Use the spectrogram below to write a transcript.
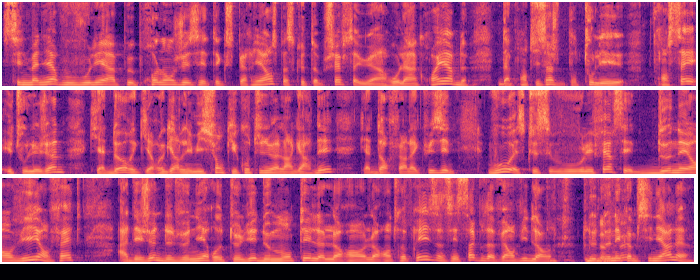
c'est une manière, vous voulez un peu prolonger cette expérience? Parce que Top Chef ça a eu un rôle incroyable d'apprentissage pour tous les Français et tous les jeunes qui adorent et qui regardent l'émission, qui continuent à la regarder, qui adorent faire la cuisine. Vous, est-ce que ce que vous voulez faire, c'est donner envie en fait à des jeunes de devenir hôteliers, de monter leur, leur entreprise C'est ça que vous avez envie de leur de donner fait. comme signal?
